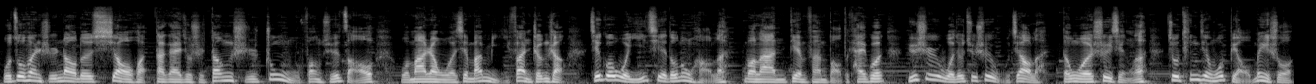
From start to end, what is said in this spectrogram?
我做饭时闹的笑话，大概就是当时中午放学早，我妈让我先把米饭蒸上，结果我一切都弄好了，忘了按电饭煲的开关，于是我就去睡午觉了。等我睡醒了，就听见我表妹说：“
